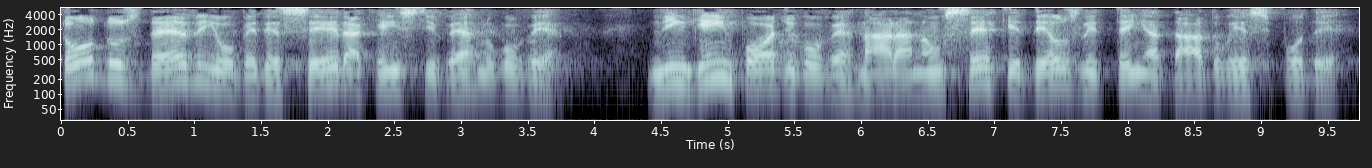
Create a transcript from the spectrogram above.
todos devem obedecer a quem estiver no governo. Ninguém pode governar a não ser que Deus lhe tenha dado esse poder.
